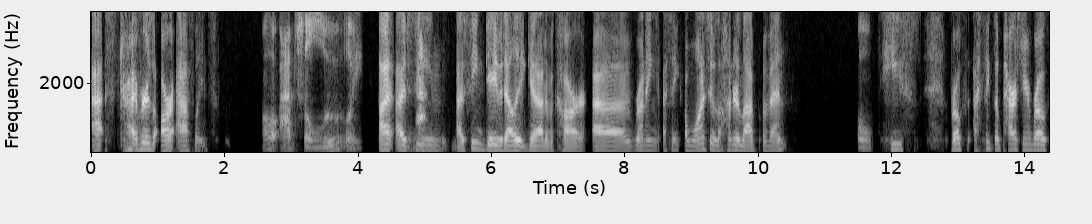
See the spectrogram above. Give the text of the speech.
As, drivers are athletes. Oh, absolutely. I, I've have seen. I've seen David Elliott get out of a car uh, running. I think I want to say it was a hundred lap event. Oh, He's broke. I think the power steering broke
